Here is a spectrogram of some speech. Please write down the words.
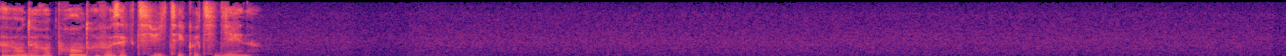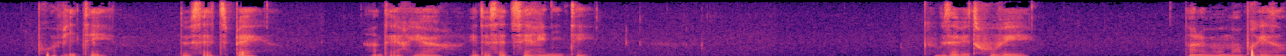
avant de reprendre vos activités quotidiennes. Profitez de cette paix intérieure et de cette sérénité que vous avez trouvée le moment présent.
